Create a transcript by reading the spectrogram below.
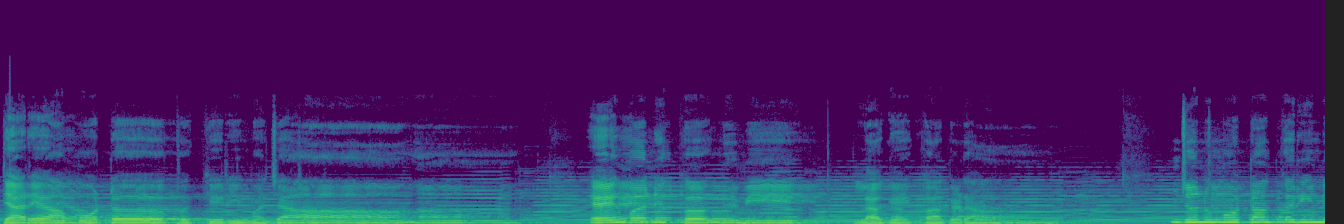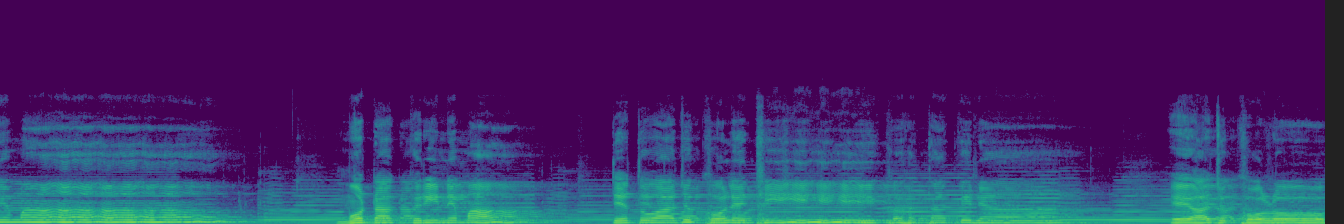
ત્યારે આ મોટપ કેરી મજા. એ મન કલવી લાગે કાગડા. જન મોટા કરીને માં. મોટા કરીને માં, તે તો આજ ખોલેથી ખતા કર્યા. એ આજ ખોલો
